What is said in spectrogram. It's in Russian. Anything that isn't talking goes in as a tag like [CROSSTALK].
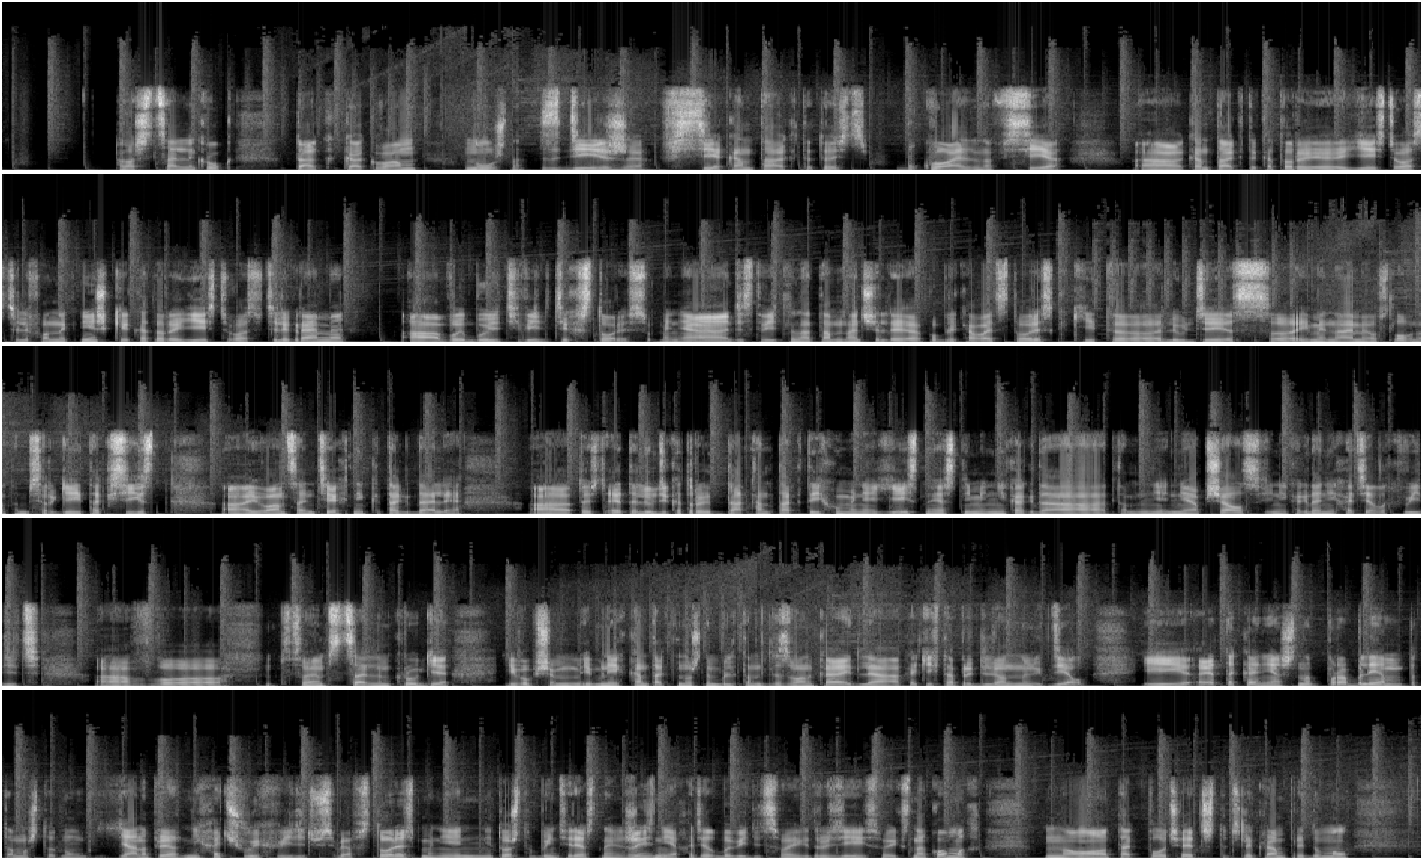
ваш социальный круг так, как вам нужно. Здесь же все контакты, то есть буквально все контакты, которые есть у вас в телефонной книжке, которые есть у вас в Телеграме, а вы будете видеть их сторис. У меня действительно там начали публиковать сторис какие-то люди с именами, условно, там Сергей Таксист, а, Иван Сантехник и так далее. А, то есть это люди, которые, да, контакты их у меня есть, но я с ними никогда там не, не общался и никогда не хотел их видеть а, в, в [LAUGHS] своем социальном круге. И, в общем, и мне их контакты нужны были там для звонка и для каких-то определенных дел. И это, конечно, проблема, потому что, ну, я, например, не хочу их видеть у себя в сторис. Мне не то чтобы интересная жизнь, я хотел бы видеть своих друзей и своих знакомых, но так получается, что Telegram придумал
